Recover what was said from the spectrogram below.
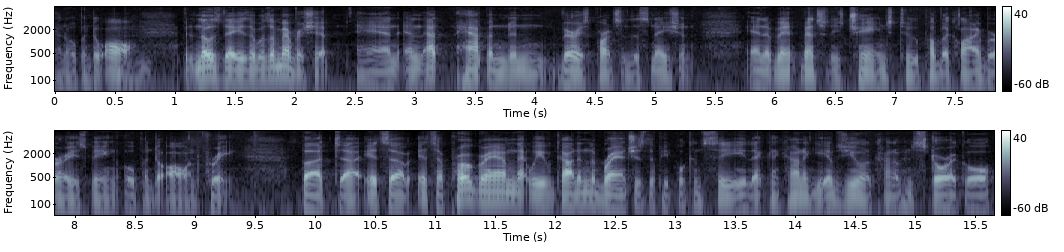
and open to all. Mm-hmm. But in those days, there was a membership, and and that happened in various parts of this nation, and it eventually changed to public libraries being open to all and free. But uh, it's a it's a program that we've got in the branches that people can see that can kind of gives you a kind of historical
